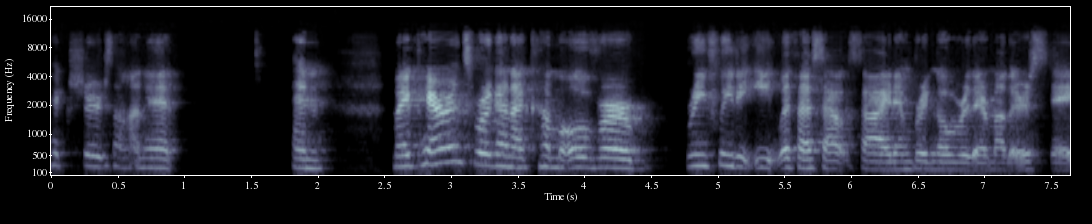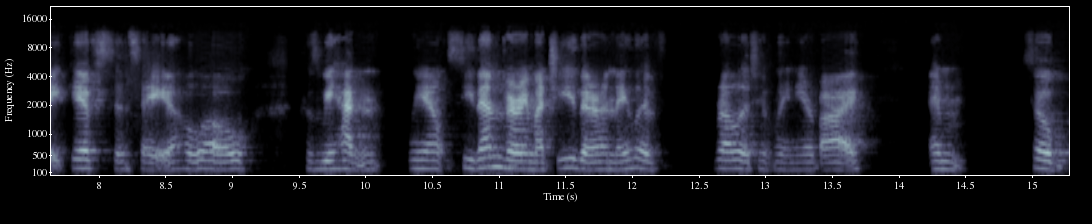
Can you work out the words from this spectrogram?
pictures on it. And my parents were going to come over briefly to eat with us outside and bring over their mother's day gifts and say hello because we hadn't we don't see them very much either and they live relatively nearby. And so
